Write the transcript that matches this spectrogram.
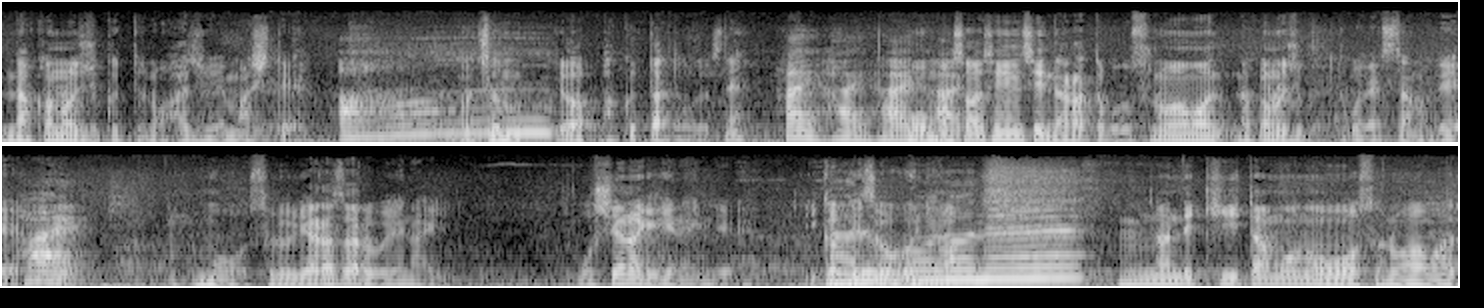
中野塾っていうのを始めまして。あまあちょっとー要はパクったってことですね。はいはいはいもうはい正先生に習ったことをそのまま中野塾ってところでやってたので、はい。もうそれをやらざるを得ない。教えなきゃいけないんで1ヶなるほど月オフにはね。なんで聞いたものをそのまま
